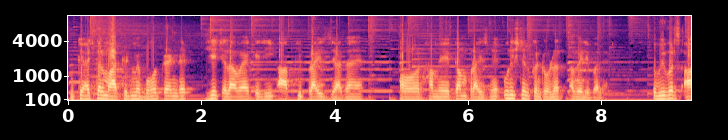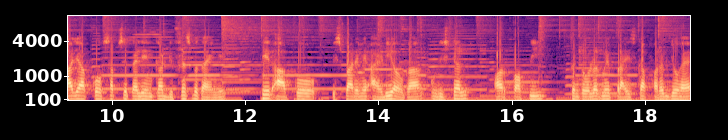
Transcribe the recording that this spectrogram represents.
क्योंकि आजकल मार्केट में बहुत ट्रेंड है। ये चला हुआ है कि जी आपकी प्राइस ज़्यादा है और हमें कम प्राइस में ओरिजिनल कंट्रोलर अवेलेबल है। तो व्यूवर्स, आज आपको सबसे पहले इनका डिफरेंस बताएँगे। फिर आपको इस बारे में आइडिया होगा ओरिजिनल और कॉपी कंट्रोलर में प्राइस का फ़र्क जो है,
